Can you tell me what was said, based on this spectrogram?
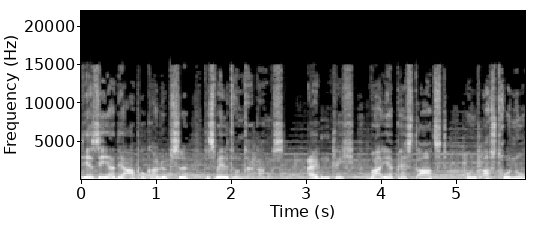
der Seher der Apokalypse des Weltuntergangs. Eigentlich war er Pestarzt und Astronom.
